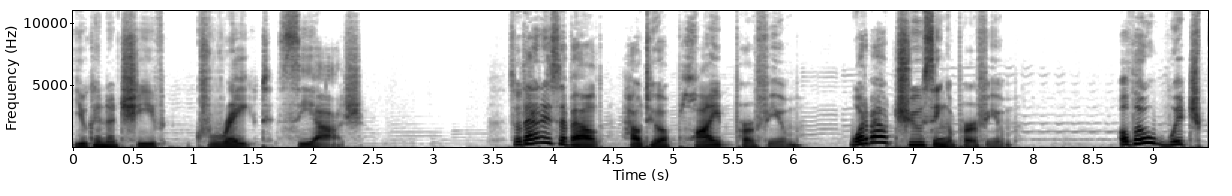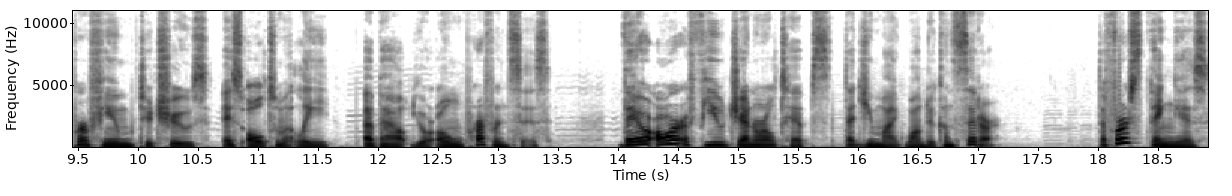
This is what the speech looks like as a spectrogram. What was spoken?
you can achieve great sillage. So that is about how to apply perfume. What about choosing a perfume? Although which perfume to choose is ultimately about your own preferences, there are a few general tips that you might want to consider. The first thing is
